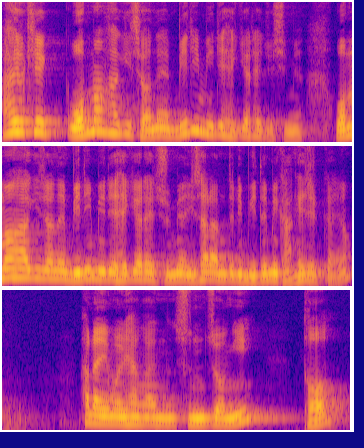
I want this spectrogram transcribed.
아 이렇게 원망하기 전에 미리미리 해결해 주시면 원망하기 전에 미리미리 해결해 주면 이 사람들이 믿음이 강해질까요? 하나님을 향한 순종이 더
